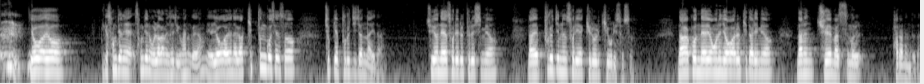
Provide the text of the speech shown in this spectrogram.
여호와여 이게 성전에 성전에 올라가면서 지금 하는 거예요. 예, 여호와여 내가 깊은 곳에서 주께 부르짖었나이다. 주여 내 소리를 들으시며 나의 부르짖는 소리에 귀를 기울이소서. 나 곧 내 영혼은 여호와를 기다리며 나는 주의 말씀을 바라는도다.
